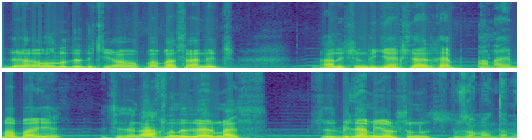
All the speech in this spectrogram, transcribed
De oğlu dedi ki yok baba sen hiç hani şimdi gençler hep anayı babayı sizin aklınız vermez. Siz bilemiyorsunuz. Bu zamanda mı?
